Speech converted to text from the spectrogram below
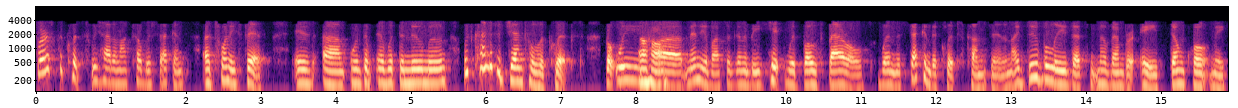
first eclipse we had on October 2nd, uh, 25th, is um, with the with the new moon was kind of a gentle eclipse. But we, uh-huh. uh, many of us, are going to be hit with both barrels when the second eclipse comes in, and I do believe that's November eighth. Don't quote me.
